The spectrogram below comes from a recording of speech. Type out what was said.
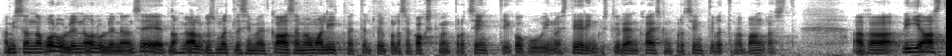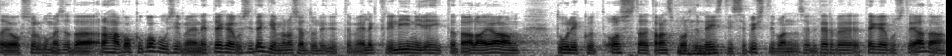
aga mis on nagu oluline, oluline on see, et noh, me alguses mõtlesime, et kaasame oma liikmetelt võib-olla see kakskümmend protsenti kogu investeeringust, ülejäänud kaheksakümmend protsenti võtame pangast aga viie aasta jooksul, kui me seda raha kokku kogusime ja neid tegevusi tegime, no seal tulid, ütleme, elektriliinid ehitada, alajaam, tuulikud osta, transportida mm -hmm. Eestisse püsti panna, see oli terve tegevuste jada.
